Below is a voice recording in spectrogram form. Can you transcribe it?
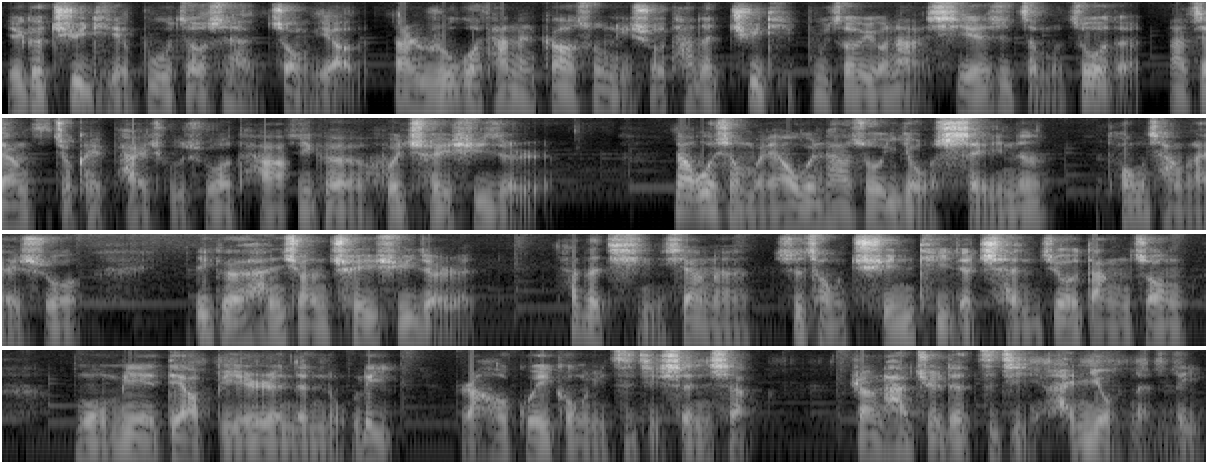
有一个具体的步骤是很重要的。那如果他能告诉你说他的具体步骤有哪些，是怎么做的，那这样子就可以排除说他是一个会吹嘘的人。那为什么要问他说有谁呢？通常来说，一个很喜欢吹嘘的人，他的倾向呢是从群体的成就当中抹灭掉别人的努力，然后归功于自己身上，让他觉得自己很有能力。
